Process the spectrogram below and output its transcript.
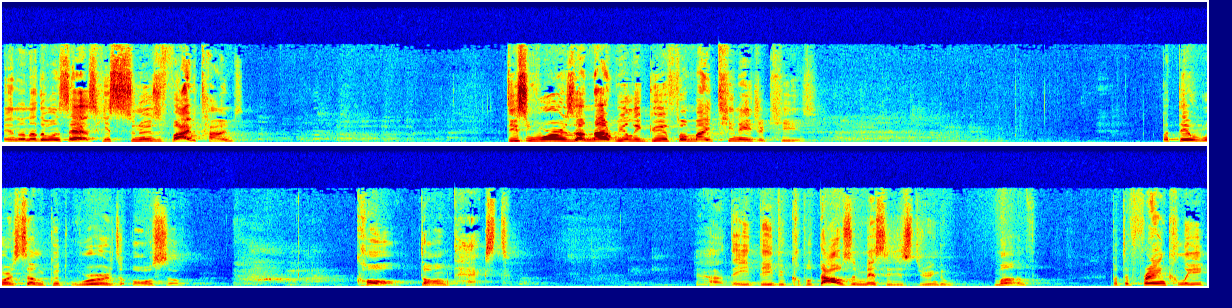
And another one says, he snoozed five times. These words are not really good for my teenager kids. But there were some good words also. Call, don't text. Yeah, they, they do a couple thousand messages during the month. But the, frankly,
